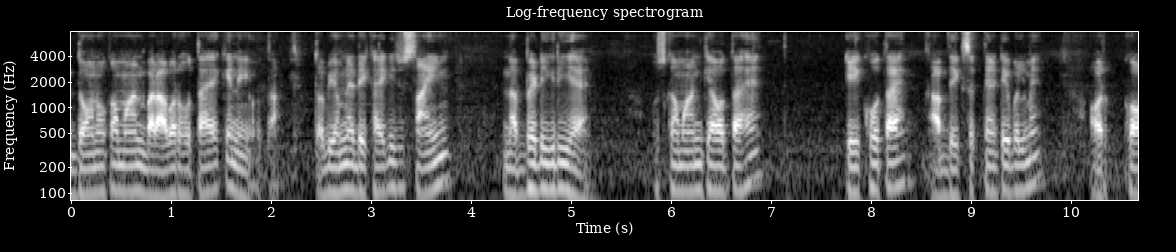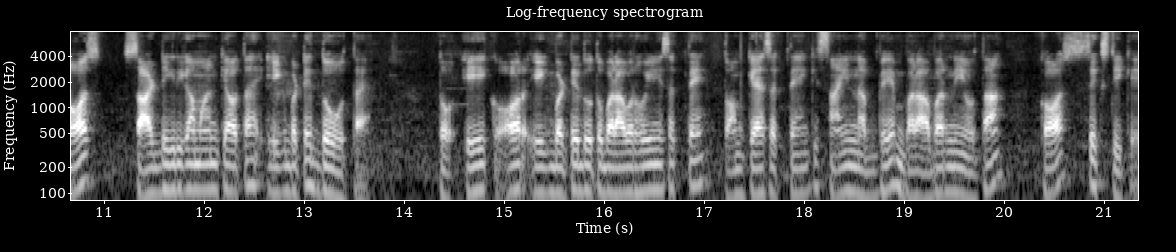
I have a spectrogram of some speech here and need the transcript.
दोनों का मान बराबर होता है कि नहीं होता? तो अभी हमने देखा है कि जो साइन नब्बे डिग्री है, उसका मान क्या होता है? एक होता है, आप देख सकते हैं टेबल में। और कॉस साठ डिग्री का मान क्या होता है? एक बटे दो होता है। तो एक और एक बटे दो तो बराबर हो ही नहीं सकते। तो हम कह सकते हैं कि साइन नब्बे बराबर नहीं होता कॉस सिक्सटी के।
